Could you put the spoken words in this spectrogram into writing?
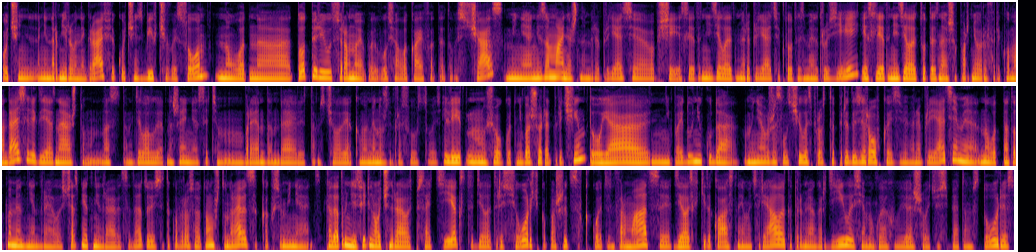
очень ненормированный график, очень сбивчивый сон. Но вот на тот период все равно я получала кайф от этого. Сейчас меня не заманишь на мероприятие вообще, если это не делает делает мероприятие кто-то из моих друзей, если это не делает кто-то из наших партнеров рекламодателей, где я знаю, что у нас там деловые отношения с этим брендом, да, или там с человеком, и мне нужно присутствовать, или ну, еще какой-то небольшой ряд причин, то я не пойду никуда. У меня уже случилась просто передозировка этими мероприятиями, но вот на тот момент мне нравилось. Сейчас мне это не нравится, да, то есть это вопрос о том, что нравится, как все меняется. Когда-то мне действительно очень нравилось писать тексты, делать research, копошиться в какой-то информации, делать какие-то классные материалы, которыми я гордилась, я могла их вывешивать у себя себя там в stories,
